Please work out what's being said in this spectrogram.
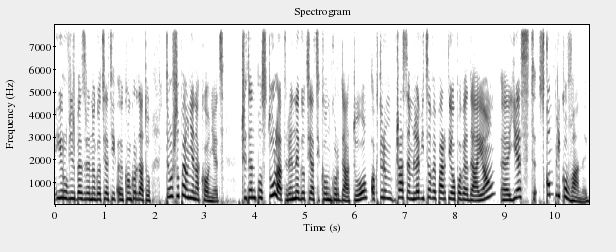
i również bez renegocjacji e, konkordatu. To już zupełnie na koniec. Czy ten postulat renegocjacji konkordatu, o którym czasem lewicowe partie opowiadają, e, jest skomplikowany?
